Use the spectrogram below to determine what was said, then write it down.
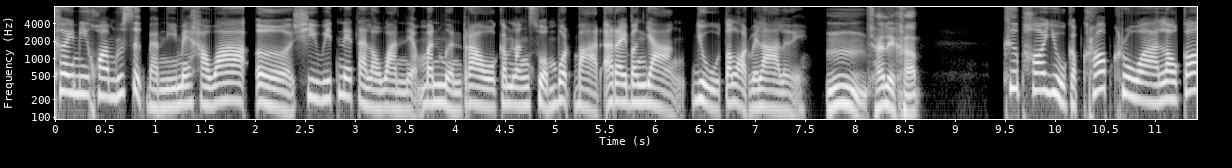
เคยมีความรู้สึกแบบนี้ไหมคะว่า เออชีวิตในแต่ละวันเนี่ยมันเหมือนเรากำลังสวมบทบาทอะไรบางอย่างอยู่ตลอดเวลาเลย อืม ใช่เลยครับ คือพออยู่กับครอบครัวเราก็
